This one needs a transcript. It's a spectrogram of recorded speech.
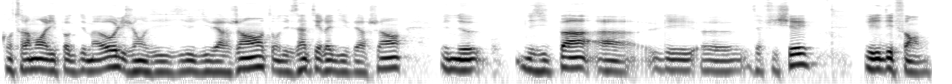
contrairement à l'époque de Mao, les gens ont des idées divergentes, ont des intérêts divergents, et n'hésitent pas à les euh, afficher et les défendre.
